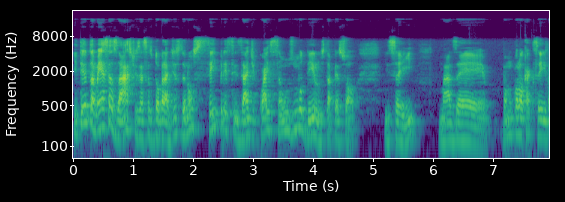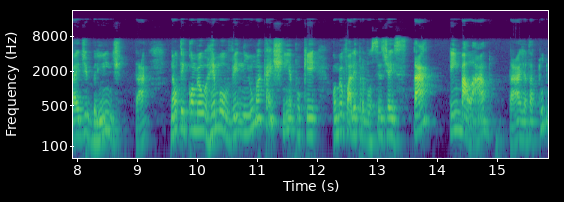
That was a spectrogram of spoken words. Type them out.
E tem também essas hastes, essas dobradiças, eu não sei precisar de quais são os modelos, tá, pessoal? Isso aí, mas é... Vamos colocar que isso aí vai de brinde, tá? Não tem como eu remover nenhuma caixinha, porque, como eu falei para vocês, já está embalado, tá? Já está tudo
